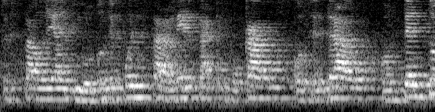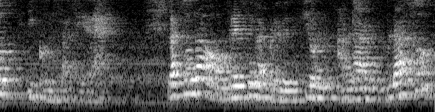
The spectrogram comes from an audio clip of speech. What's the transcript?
tu estado de ánimo, donde puedes estar alerta, enfocado, concentrado, contento y con saciedad. La zona ofrece la prevención a largo plazo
